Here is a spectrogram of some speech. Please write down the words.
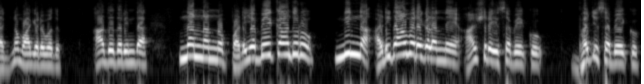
ಲಗ್ನವಾಗಿರುವುದು. ಆದುದರಿಂದ ನನ್ನನ್ನು ಪಡೆಯಬೇಕಾದರೂ ನಿನ್ನ ಅಡಿದಾಮರೆಗಳನ್ನೇ ಆಶ್ರಯಿಸಬೇಕು, ಭಜಿಸಬೇಕು.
